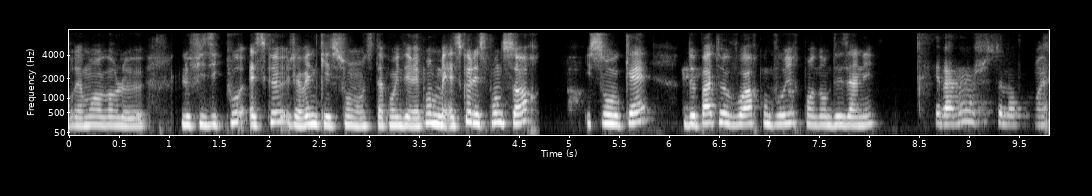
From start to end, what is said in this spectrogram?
vraiment avoir le, le physique pour. Est-ce que, j'avais une question, hein, si tu n'as pas envie de répondre, mais est-ce que les sponsors, ils sont OK de pas te voir concourir pendant des années? Eh ben non, justement. Ouais.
